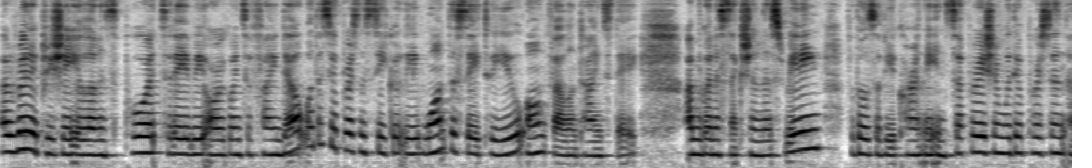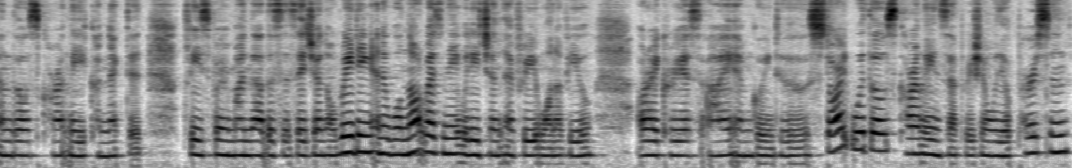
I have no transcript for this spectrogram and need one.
I really appreciate your love and support. Today we are going to find out what does your person secretly want to say to you on Valentine's Day. I'm going to section this reading for those of you currently in separation with your person and those currently connected. Please bear in mind that this is a general reading and it will not resonate with each and every one of you. Alright Aquarius, I am going to start with those currently in separation with your person.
